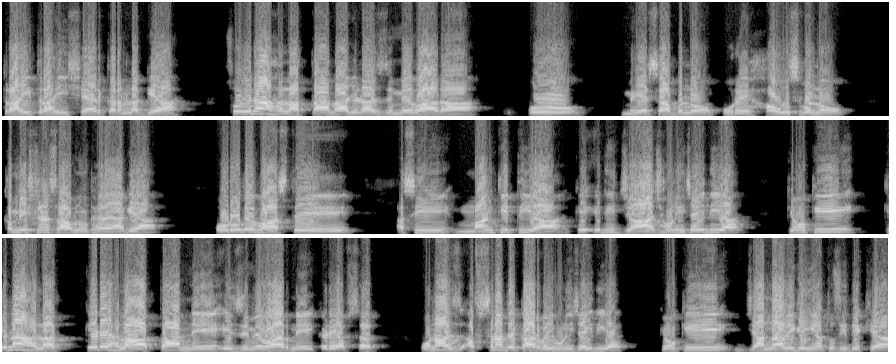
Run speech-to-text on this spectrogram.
ਤਰਾਹੀ ਤਰਾਹੀ ਸ਼ਹਿਰ ਕਰਨ ਲੱਗ ਗਿਆ। ਸੋ ਇਹਨਾਂ ਹਾਲਾਤਾਂ ਦਾ ਜਿਹੜਾ ਜ਼ਿੰਮੇਵਾਰ ਆ, ਉਹ ਮੇਅਰ ਸਾਹਿਬ ਵੱਲੋਂ, ਪੂਰੇ ਹਾਊਸ ਵੱਲੋਂ ਕਮਿਸ਼ਨਰ ਸਾਹਿਬ ਨੂੰ ਠਹਿਰਾਇਆ ਗਿਆ ਔਰ ਉਹਦੇ ਵਾਸਤੇ ਅਸੀਂ ਮੰਗ ਕੀਤੀ ਆ ਕਿ ਇਹਦੀ ਜਾਂਚ ਹੋਣੀ ਚਾਹੀਦੀ ਆ, ਕਿਉਂਕਿ ਕਿਹਨਾਂ ਹਾਲਾਤ, ਕਿਹੜੇ ਹਾਲਾਤਾਂ ਨੇ ਇਹ ਜ਼ਿੰਮੇਵਾਰ ਨੇ, ਕਿਹੜੇ ਅਫਸਰ? ਉਹਨਾਂ ਅਫਸਰਾਂ ਤੇ ਕਾਰਵਾਈ ਹੋਣੀ ਚਾਹੀਦੀ ਆ, ਕਿਉਂਕਿ ਜਾਨਾਂ ਵੀ ਗਈਆਂ ਤੁਸੀਂ ਦੇਖਿਆ,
